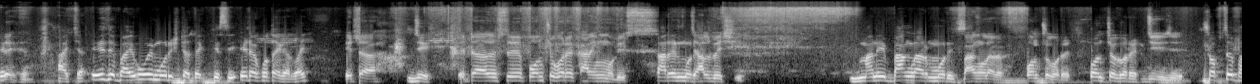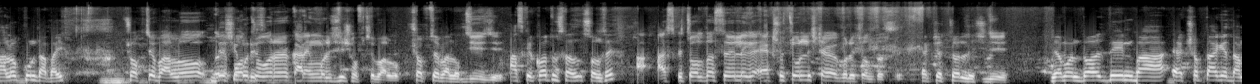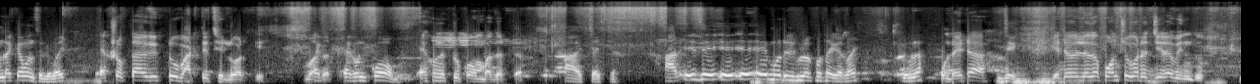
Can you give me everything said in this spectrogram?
দেখেন। আচ্ছা এই যে ভাই ওই মরিচটা দেখতেছি এটা কোথায়কার ভাই? এটা? জি। এটা হচ্ছে পঞ্চগড়ের কারিং মরিচ। মরিচ। জাল বেশি। মানে বাংলার মরিচ। বাংলার পঞ্চগড়ের। পঞ্চগড়ের। জি জি। সবচেয়ে ভালো কোনটা ভাই? সবচেয়ে ভালো। পঞ্চগড়ের কারিং মরিচই সবচেয়ে ভালো। সবচেয়ে ভালো। জি জি। আজকে কত চল- চলছে? আজকে চলতেছে হইলে একশো চল্লিশ টাকা করে চলতেছে। একশো চল্লিশ। জি। যেমন দশ দিন বা এক সপ্তাহ আগে দামটা কেমন ছিল ভাই? এক সপ্তাহ আগে একটু বাড়তে ছিল আর কি বাজার। এখন কম? এখন একটু কম বাজারটা। আচ্ছা আচ্ছা। আর এই যে এই মরিচগুলো কোথায় গেল ভাই? এগুলা? কোনটা? এটা? জি। এটা হইলে পঞ্চগড়ের জিরা বিন্দু।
